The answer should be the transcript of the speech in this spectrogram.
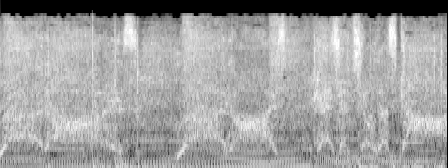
Red eyes, red eyes, gaze into the sky.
